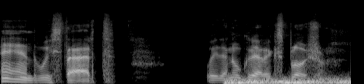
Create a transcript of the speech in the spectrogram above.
And we start with a nuclear explosion.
